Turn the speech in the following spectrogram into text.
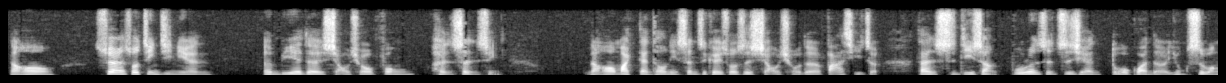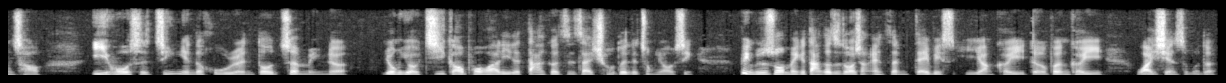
然后虽然说近几年 NBA 的小球风很盛行，然后 Mike D'Antoni 甚至可以说是小球的发起者，但实际上不论是之前夺冠的勇士王朝，亦或是今年的湖人，都证明了拥有极高破坏力的大个子在球队的重要性，并不是说每个大个子都要像 Anthony Davis 一样可以得分、可以外线什么的，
